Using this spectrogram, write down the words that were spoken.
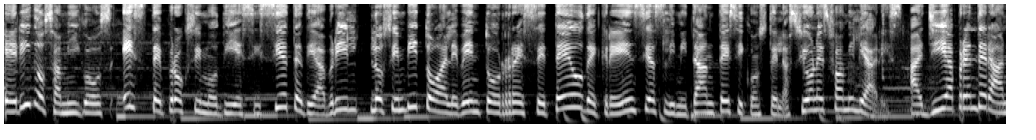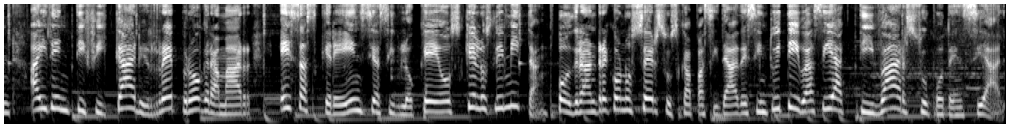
Queridos amigos, este próximo 17 de abril los invito al evento Reseteo de Creencias Limitantes y Constelaciones Familiares. Allí aprenderán a identificar y reprogramar esas creencias y bloqueos que los limitan. Podrán reconocer sus capacidades intuitivas y activar su potencial.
